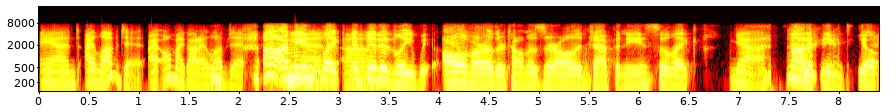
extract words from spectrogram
and i loved it i oh my god i loved it oh i mean and, like um, admittedly we, all of our other tamas are all in japanese so like Yeah. it's not a big deal.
